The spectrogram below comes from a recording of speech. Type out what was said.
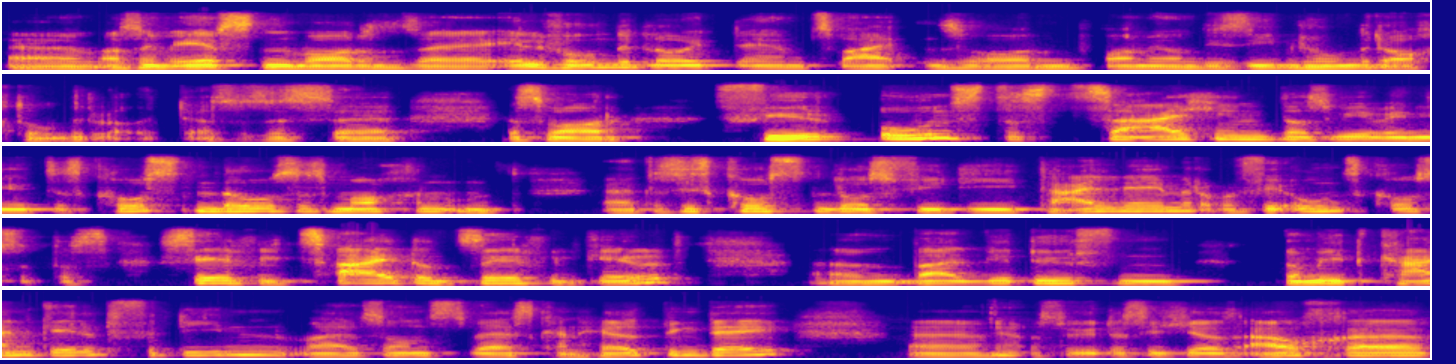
Äh, also im ersten waren es äh, 1100 Leute, im zweiten waren, waren wir an die 700, 800 Leute. Also das, äh, das war für uns das Zeichen, dass wir, wenn wir etwas Kostenloses machen, und äh, das ist kostenlos für die Teilnehmer, aber für uns kostet das sehr viel Zeit und sehr viel Geld, äh, weil wir dürfen damit kein Geld verdienen, weil sonst wäre es kein Helping Day. Äh, ja. Das würde sich ja auch äh,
